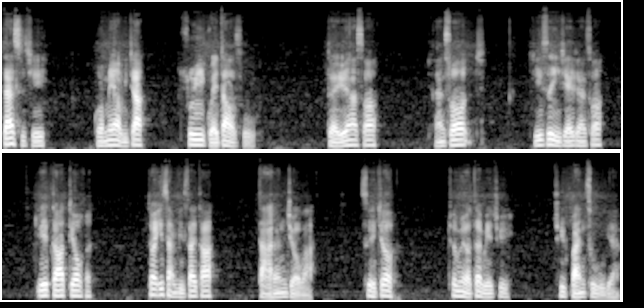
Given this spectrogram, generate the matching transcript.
当时其实我没有比较注意轨道组。对，因为那时候想说，其实以前想说，因为都要丢，都一场比赛他打很久吧，所以就就没有特别去去关注这样。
